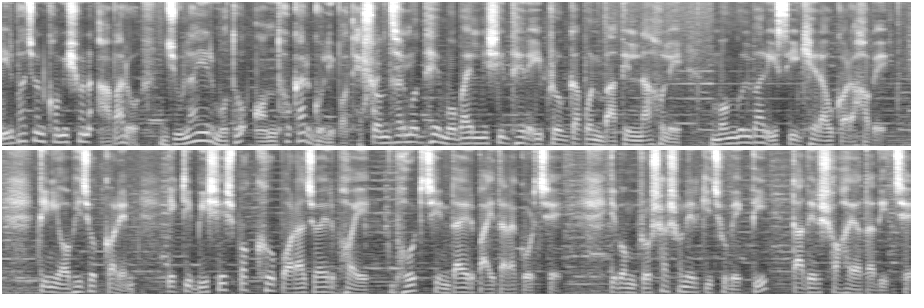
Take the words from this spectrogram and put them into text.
নির্বাচন কমিশন আবারও জুলাইয়ের মতো অন্ধকার গলিপথে সন্ধ্যার মধ্যে মোবাইল নিষিদ্ধের এই প্রজ্ঞাপন বাতিল না হলে মঙ্গলবার ইসি ঘেরাও করা হবে। তিনি অভিযোগ করেন, একটি বিশেষ পক্ষ পরাজয়ের ভয়ে ভোট ছিনতাইয়ের পায়তারা করছে এবং প্রশাসনের কিছু ব্যক্তি তাদের সহায়তা দিচ্ছে।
